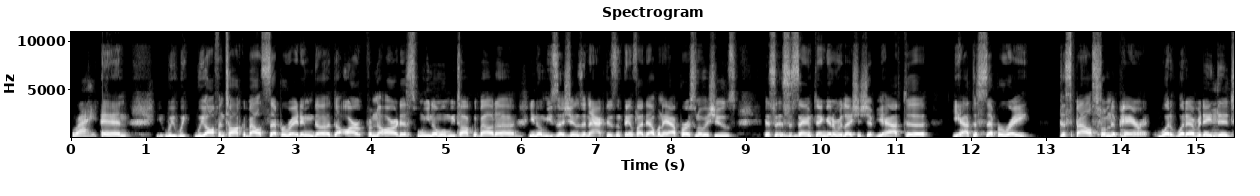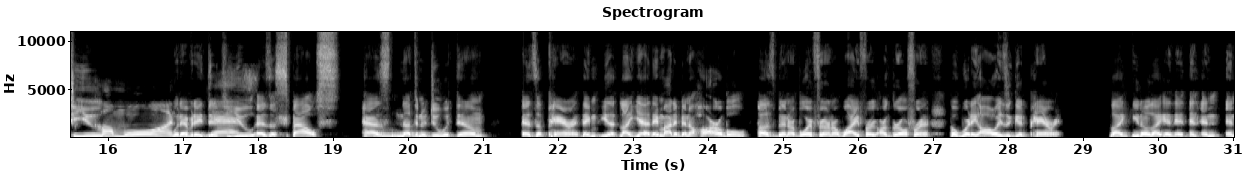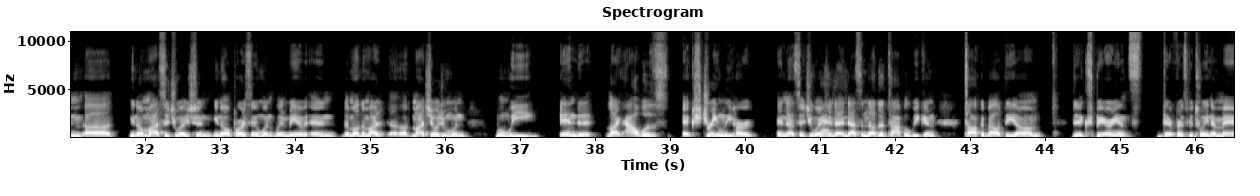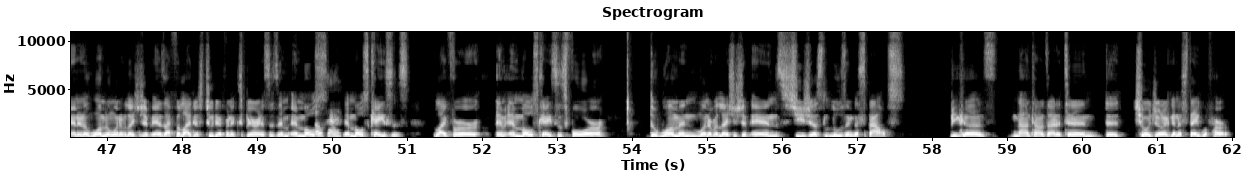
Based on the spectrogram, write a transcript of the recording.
Right. And we, we, we often talk about separating the, the art from the artist. You know, when we talk about, uh, mm-hmm. you know, musicians and actors and things like that, when they have personal issues, it's, it's mm-hmm. the same thing in a relationship. You have to, you have to separate the spouse from the parent. What, whatever they mm-hmm. did to you. Come on. Whatever they did yes. to you as a spouse has mm-hmm. nothing to do with them as a parent. They like, yeah, they might have been a horrible husband or boyfriend or wife or, or girlfriend, but were they always a good parent? Like, you know, like, and, and, and, and, uh, you know, my situation, you know, personally, when, when me and the mother of my, of my children, when, when we ended, like, I was extremely hurt in that situation. And that's another topic we can talk about the, um, the experience difference between a man and a woman when a relationship ends. I feel like there's two different experiences in, in most, okay. in most cases. Like for, in, in most cases for the woman, when a relationship ends, she's just losing a spouse because nine times out of ten, the children are going to stay with her.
